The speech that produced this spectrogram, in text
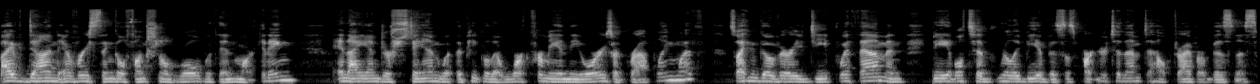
I've done every single functional role within marketing, and I understand what the people that work for me in the orgs are grappling with. So I can go very deep with them and be able to really be a business partner to them to help drive our business.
